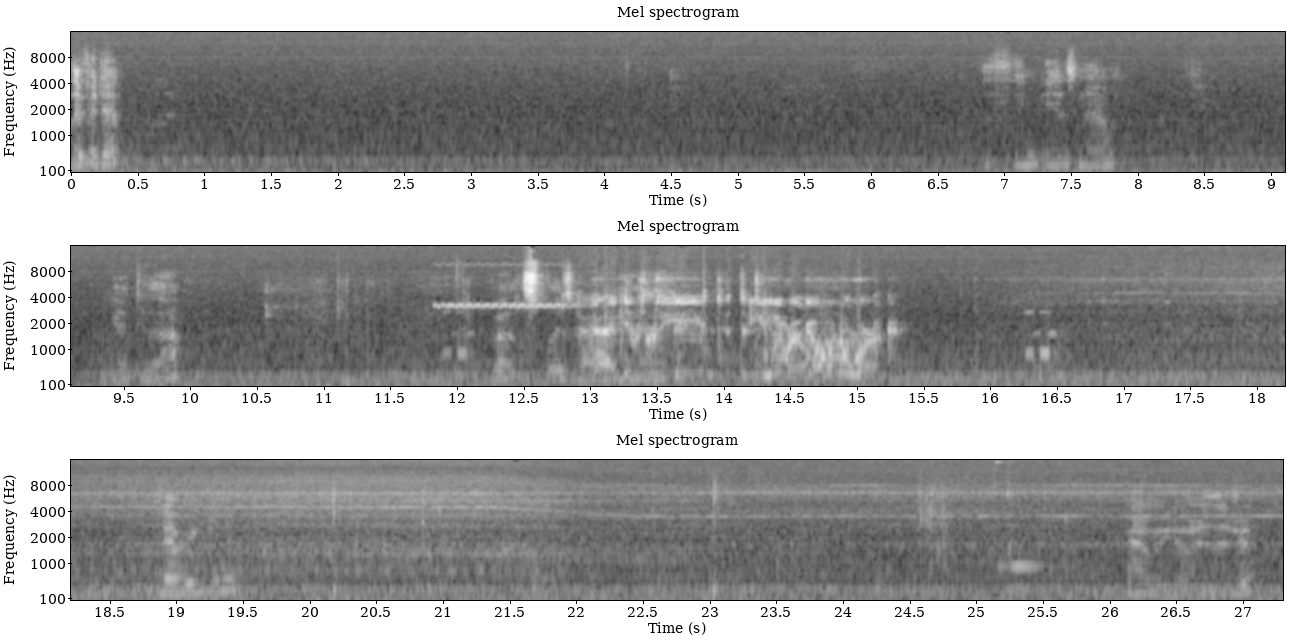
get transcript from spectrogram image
Delivered it. The thing is now, we gotta do that. Well, the supplies are Package received. The team are going to work. very good. Now we go to the trip.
